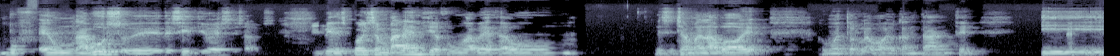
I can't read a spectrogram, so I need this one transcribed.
buf, é un abuso de, de sitio ese, sabes? E despois en Valencia foi unha vez a un que se chama Lavoe, como Héctor Lavoe, o cantante, e,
